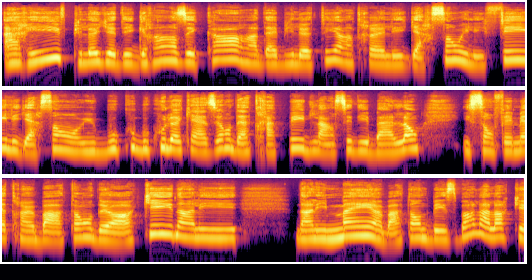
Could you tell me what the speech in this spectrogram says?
arrivent, puis là, il y a des grands écarts en d'habileté entre les garçons et les filles. Les garçons ont eu beaucoup, beaucoup l'occasion d'attraper, de lancer des ballons. Ils se sont fait mettre un bâton de hockey dans les dans les mains un bâton de baseball, alors que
